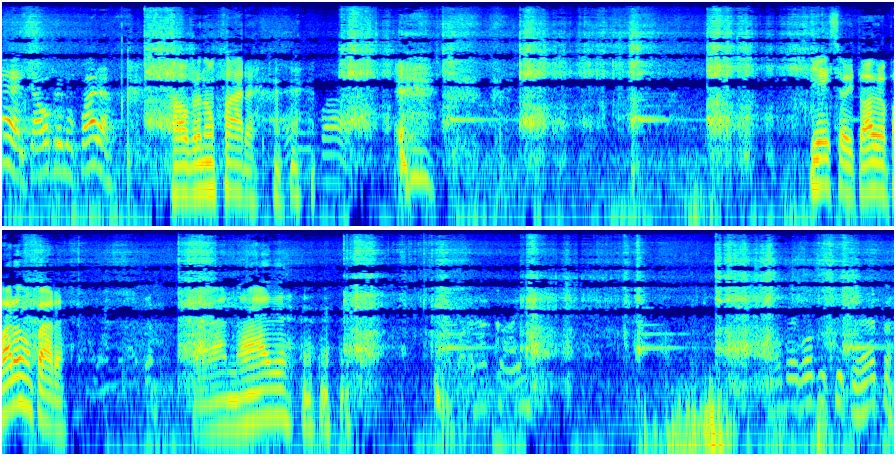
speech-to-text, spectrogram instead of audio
A obra não para? A obra não para. Não para. E é aí, seu Ito, a obra para ou não para? Para nada. Para, cai. Vamos pegar a bicicleta.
